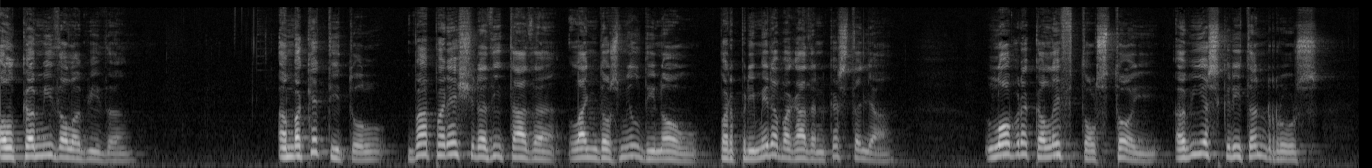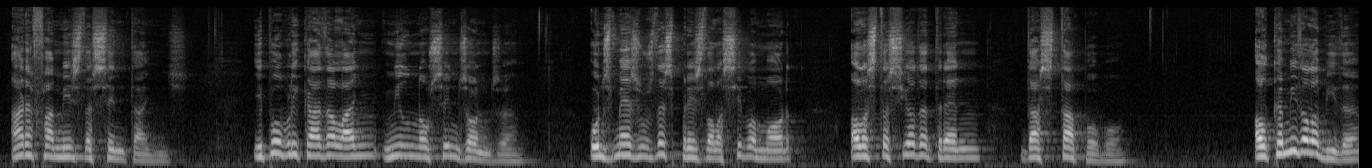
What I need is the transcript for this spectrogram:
El camí de la vida. Amb aquest títol va aparèixer editada l'any 2019 per primera vegada en castellà l'obra que Lev Tolstoi havia escrit en rus ara fa més de 100 anys i publicada l'any 1911, uns mesos després de la seva mort a l'estació de tren d'Astapovo. El camí de la vida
